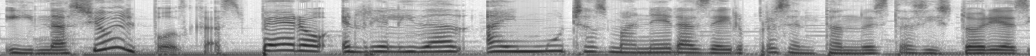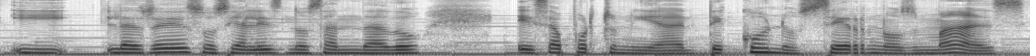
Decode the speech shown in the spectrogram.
y nació el podcast. Pero en realidad hay muchas maneras de ir presentando estas historias y las redes sociales nos han dado esa oportunidad de conocernos más.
